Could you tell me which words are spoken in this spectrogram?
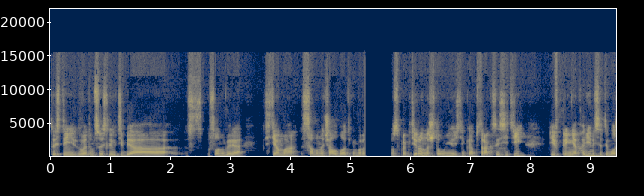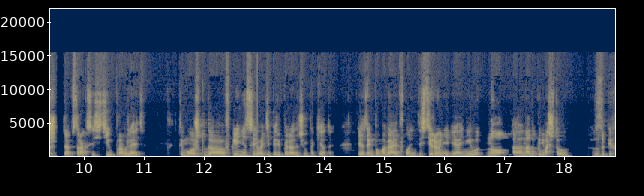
То есть ты в этом смысле у тебя, условно говоря, система с самого начала была таким образом спроектирована, что у нее есть некая абстракция сети, и при необходимости ты можешь этой абстракцией сети управлять. Ты можешь туда вклиниться и давайте перепорядочим пакеты. И это им помогает в плане тестирования, и они... Но э, надо понимать, что запихнуть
